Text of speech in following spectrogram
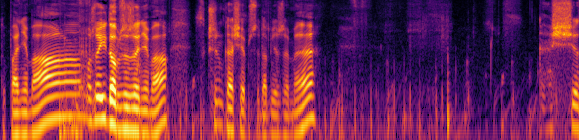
Tu panie ma. Może i dobrze, że nie ma. Skrzynka się przyda, bierzemy. Się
